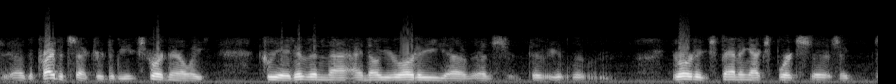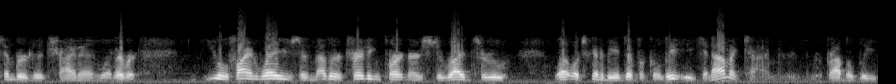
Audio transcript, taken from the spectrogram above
uh, the private sector, to be extraordinarily creative, and uh, I know you're already uh, as, you're already expanding exports, uh, say timber to China and whatever. You will find ways and other trading partners to ride through what, what's going to be a difficult e- economic time. Probably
